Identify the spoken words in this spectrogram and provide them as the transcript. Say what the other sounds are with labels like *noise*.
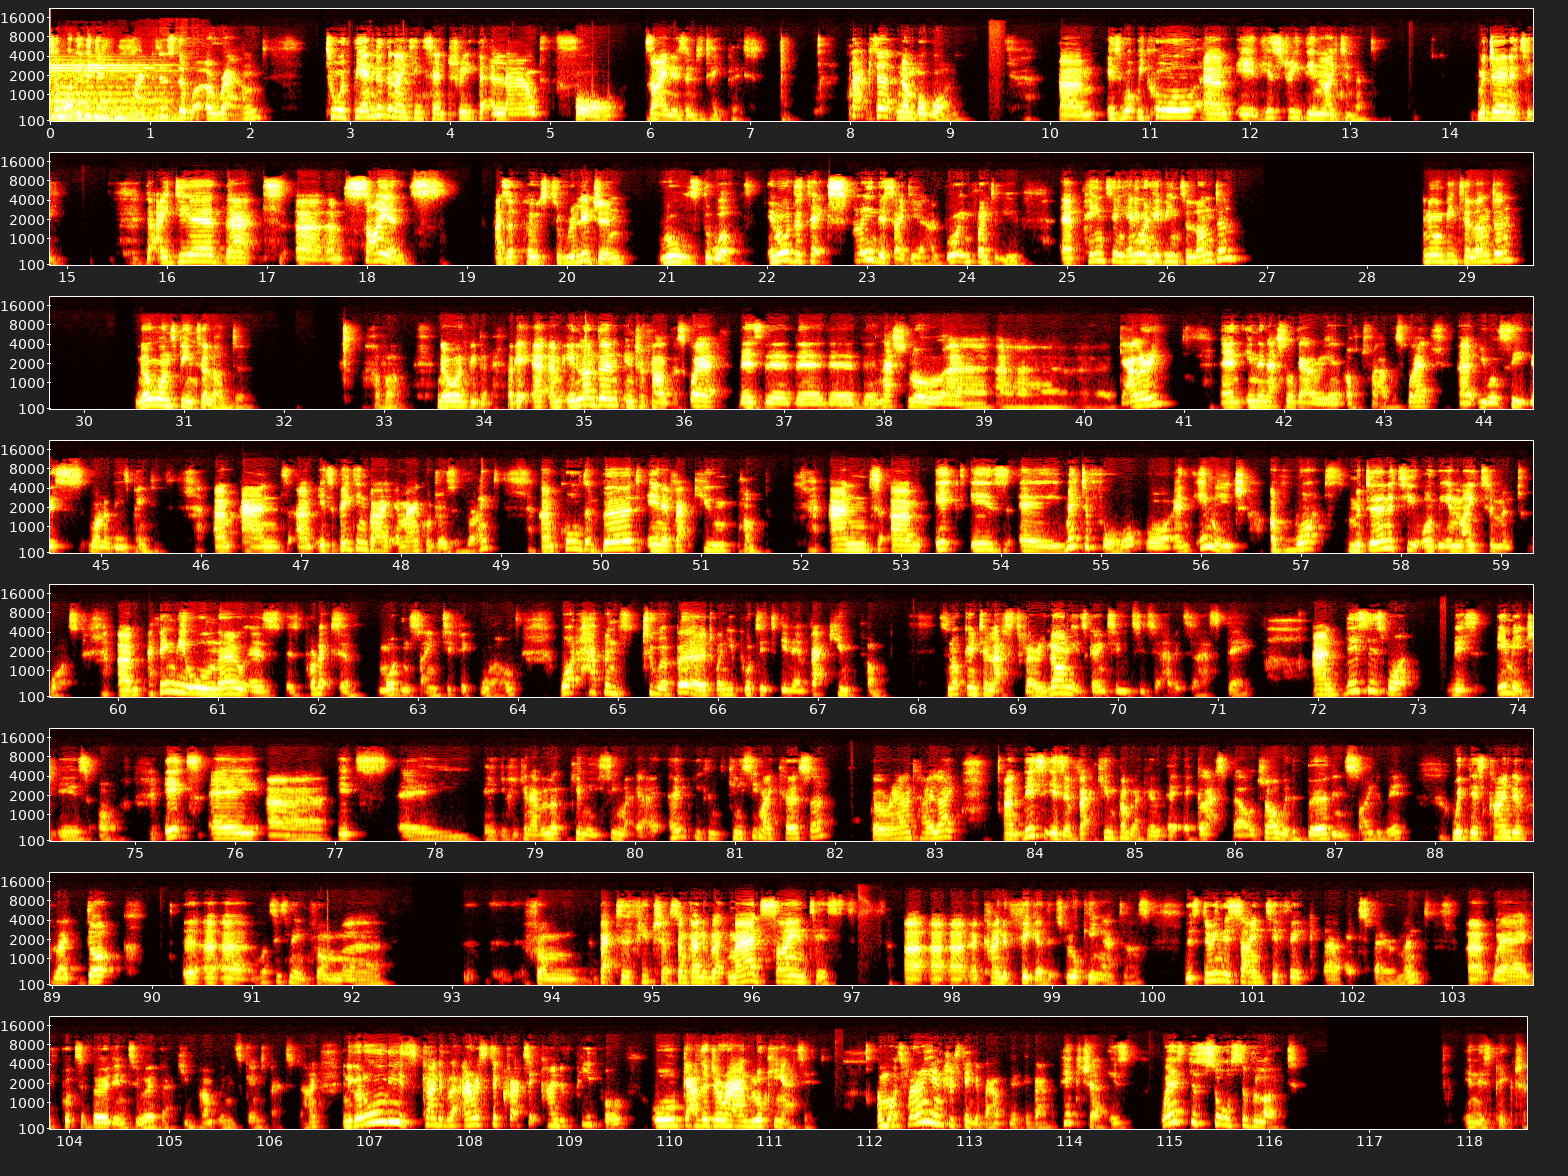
So, what are the different factors that were around toward the end of the 19th century that allowed for Zionism to take place? Factor number one um, is what we call um, in history the Enlightenment, modernity. The idea that um, science, as opposed to religion, rules the world. In order to explain this idea, I've brought in front of you a painting. Anyone here been to London? Anyone been to London? No one's been to London. No one's been to, okay, uh, um, in London, in Trafalgar Square, there's the, the, the, the National uh, uh, Gallery. And in the National Gallery of Trafalgar Square, uh, you will see this one of these paintings. Um, and um, it's a painting by a man called Joseph Wright um, called A Bird in a Vacuum Pump. And um, it is a metaphor or an image of what modernity or the Enlightenment was. Um, I think we all know as, as products of modern scientific world, what happens to a bird when you put it in a vacuum pump. It's not going to last very long. It's going to, to, to have its last day. And this is what this image is of. It's a, uh, it's a, if you can have a look, can you see my, I hope you can, can you see my cursor go around, highlight? And this is a vacuum pump, like a, a, glass bell jar with a bird inside of it, with this kind of like duck, uh, uh, uh, what's his name from, uh, from Back to the Future, some kind of like mad scientist uh, a kind of figure that's looking at us, that's doing this scientific experiment uh, where he puts a bird into a vacuum pump and it's going to about to die. And you've got all these kind of like aristocratic kind of people all gathered around looking at it. And what's very interesting about the, about the picture is where's the source of light in this picture?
